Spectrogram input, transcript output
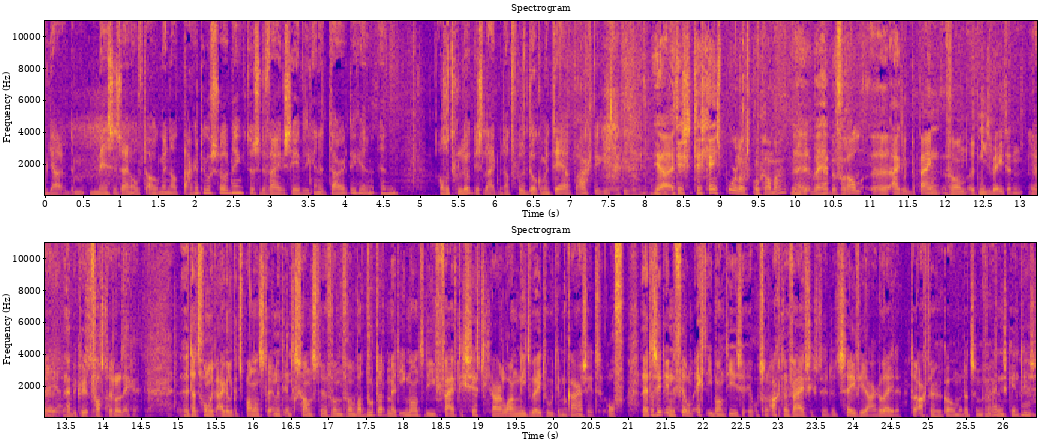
ja, de mensen zijn over het algemeen al 80 of zo, denk ik. Tussen de 75 en de 80. En, en als het gelukt is, lijkt me dat voor de documentaire prachtig. Ja, het is, het is geen spoorloos programma. Nee. Uh, we hebben vooral uh, eigenlijk de pijn van het niet weten, uh, ja, ja. heb ik weer vast willen leggen. dat vond ik eigenlijk het spannendste en het interessantste. Van, van wat doet dat met iemand die 50, 60 jaar lang niet weet hoe het in elkaar zit? Of, hè, er zit in de film echt iemand die is op zijn 58ste, dat is zeven jaar geleden, erachter gekomen dat ze een bevrijdingskind is.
